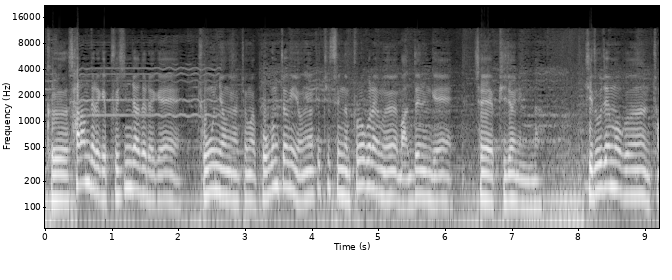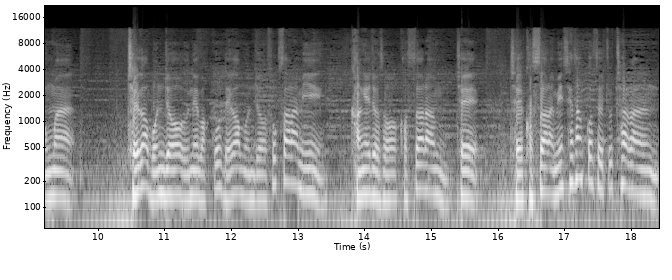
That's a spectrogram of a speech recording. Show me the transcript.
그 사람들에게 불신자들에게 좋은 영향 정말 복음적인 영향을 끼칠 수 있는 프로그램을 만드는 게 제 비전입니다. 기도 제목은 정말 제가 먼저 은혜 받고 내가 먼저 속 사람이 강해져서 겉사람 제 제 겉사람이 세상 것을 쫓아가는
